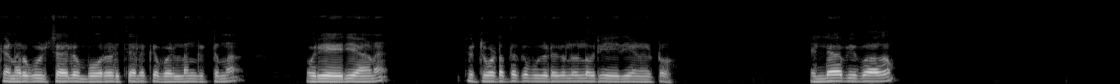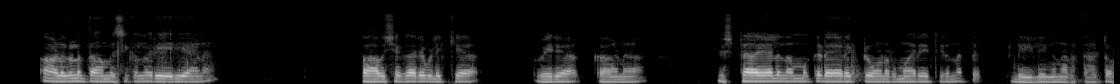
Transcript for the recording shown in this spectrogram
കിണർ കുഴിച്ചാലും ബോറടിച്ചാലൊക്കെ വെള്ളം കിട്ടുന്ന ഒരു ഏരിയയാണ് ചുറ്റുവട്ടത്തൊക്കെ വീടുകളുള്ള ഒരു ഏരിയ ആണ് കേട്ടോ. എല്ലാ വിഭാഗം ആളുകളും താമസിക്കുന്ന ഒരു ഏരിയ ആണ്. അപ്പോൾ ആവശ്യക്കാരെ വിളിക്കുക വരിക കാണുക. ഇഷ്ടമായാലും നമുക്ക് ഡയറക്റ്റ് ഓണർമാരായിട്ട് ഇരുന്നിട്ട് ഡീലിങ് നടത്താം കേട്ടോ.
